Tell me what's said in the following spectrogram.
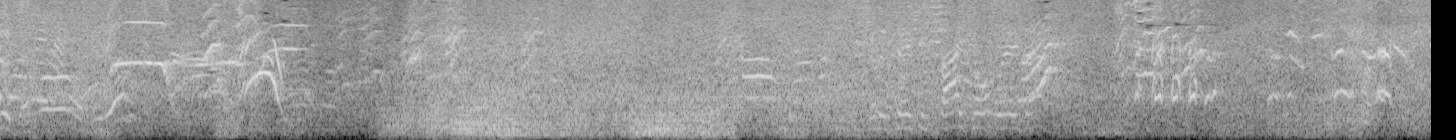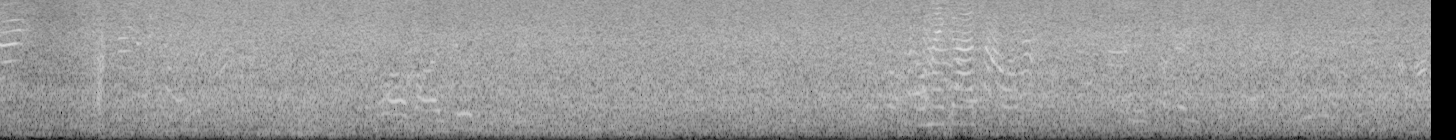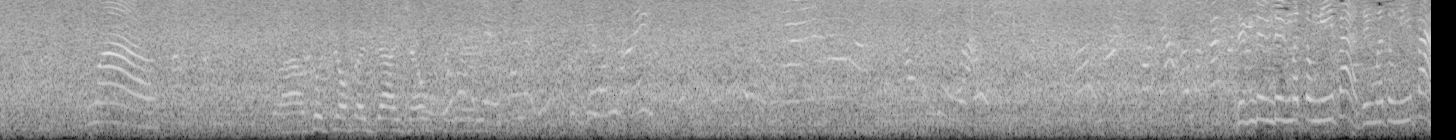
good then. Gonna take his bike all the way back. oh my. Wow, good job them guys helping you. ดึงดึงดึงมาตรงนี้ป่ะ ดึงมาตรงนี้ป่ะ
